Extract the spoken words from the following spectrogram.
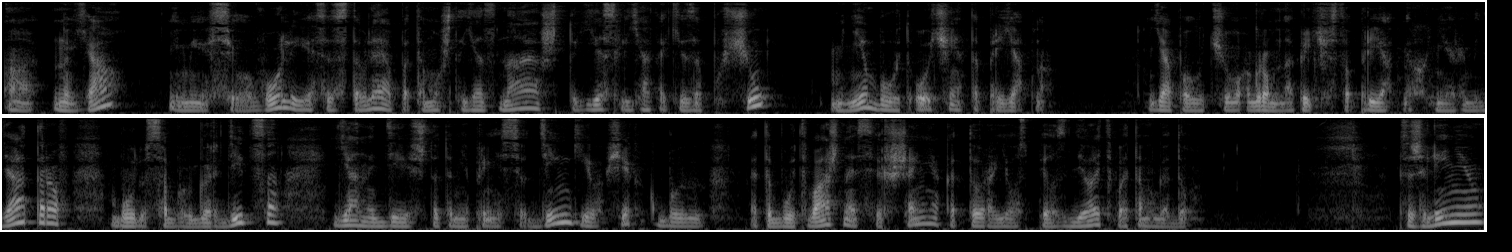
А, но я имею силу воли, я себя заставляю, потому что я знаю, что если я таки запущу, мне будет очень это приятно. Я получу огромное количество приятных нейромедиаторов, буду собой гордиться. Я надеюсь, что это мне принесет деньги. И вообще, как бы, это будет важное свершение, которое я успел сделать в этом году. К сожалению,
